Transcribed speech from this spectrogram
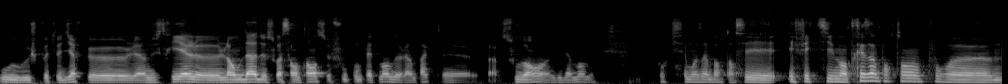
où je peux te dire que l'industriel lambda de 60 ans se fout complètement de l'impact, enfin souvent hein, évidemment, pour qui c'est moins important. C'est effectivement très important pour, euh,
